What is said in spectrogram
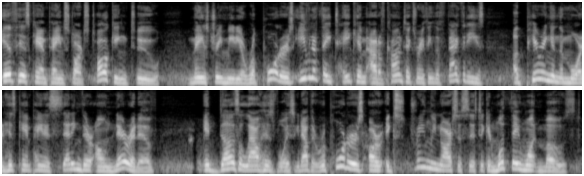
If his campaign starts talking to mainstream media reporters, even if they take him out of context or anything, the fact that he's appearing in them more and his campaign is setting their own narrative, it does allow his voice to get out there. Reporters are extremely narcissistic, and what they want most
